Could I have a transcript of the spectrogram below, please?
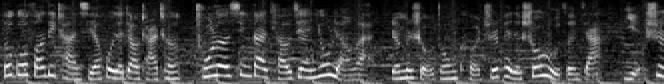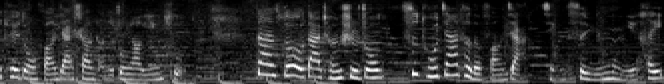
德国房地产协会的调查称，除了信贷条件优良外，人们手中可支配的收入增加也是推动房价上涨的重要因素。在所有大城市中，斯图加特的房价仅次于慕尼黑。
